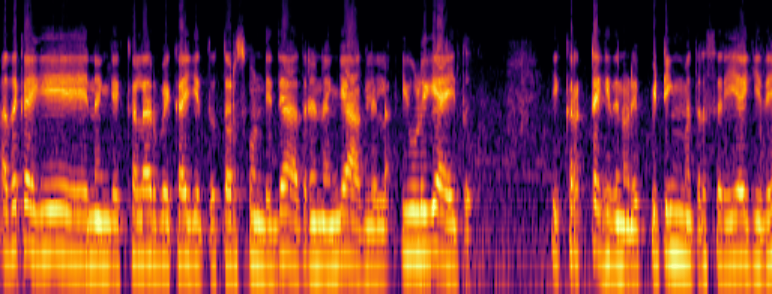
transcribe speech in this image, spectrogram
ಅದಕ್ಕಾಗಿ ನನಗೆ ಕಲರ್ ಬೇಕಾಗಿತ್ತು, ತರಿಸ್ಕೊಂಡಿದ್ದೆ, ಆದರೆ ನನಗೆ ಆಗಲಿಲ್ಲ. ಇವಳಿಗೆ ಆಯಿತು. ಈಗ ಕರೆಕ್ಟಾಗಿದೆ ನೋಡಿ ಫಿಟ್ಟಿಂಗ್ ಮಾತ್ರ ಸರಿಯಾಗಿದೆ.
